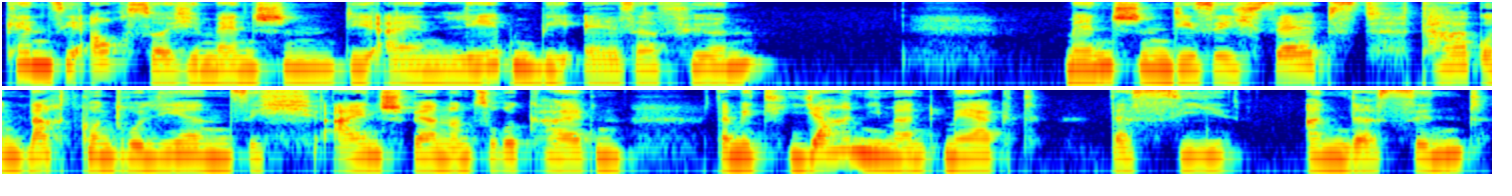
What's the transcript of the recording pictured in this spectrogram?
kennen Sie auch solche Menschen, die ein Leben wie Elsa führen? Menschen, die sich selbst Tag und Nacht kontrollieren, sich einsperren und zurückhalten, damit ja niemand merkt, dass sie anders sind,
